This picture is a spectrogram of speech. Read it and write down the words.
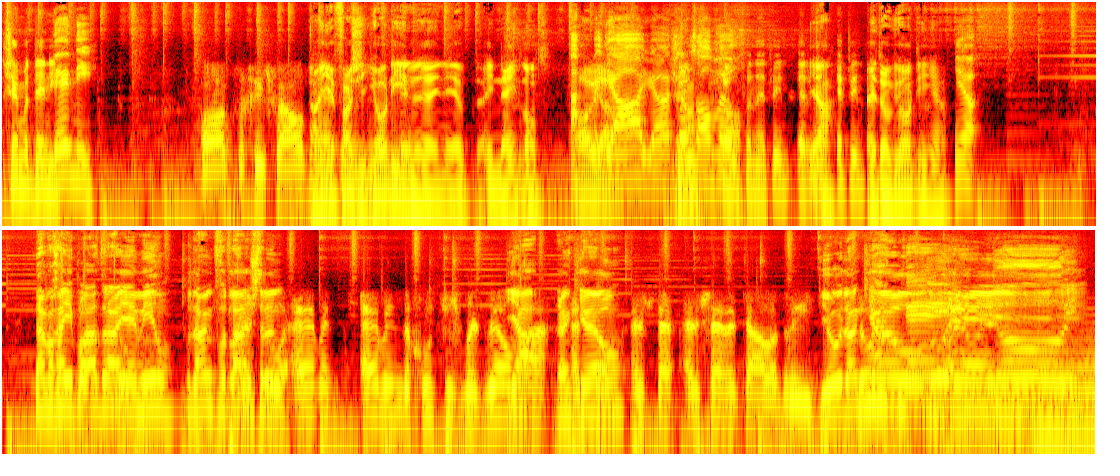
zeg maar Danny. Danny. Oh, ik vergis me altijd. Nou, je vast een Jordi in, de- in, in, Nederland. Oh ja. ja, ja, dat zal zoon wel. van Edwin. Er- Ja, Edwin. heet ook Jordi, ja. Ja. Nou, we gaan je plaat draaien, Emiel. Bedankt voor het luisteren. En ik doe Erwin, Erwin de groetjes met Wilma. Ja, dankjewel. En, Tom en, Ster- en Sterretje alle drie. Jo, dankjewel. Doei. Doei. Moeder,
